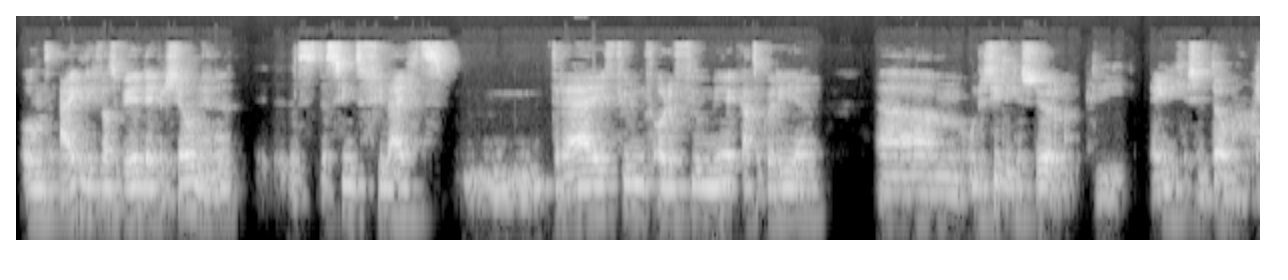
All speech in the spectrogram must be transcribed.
Und eigentlich, was wir Depression nennen, das, das sind vielleicht drei, fünf oder viel mehr Kategorien ähm, unterschiedliche Störungen, die ähnliche Symptome haben.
